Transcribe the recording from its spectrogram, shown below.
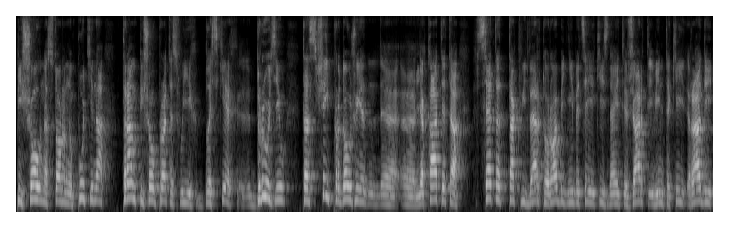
пішов на сторону Путіна. Трамп пішов проти своїх близьких е, друзів та ще й продовжує е, е, лякати та все та так відверто робить, ніби це якийсь, знаєте, жарт, і він такий радий,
